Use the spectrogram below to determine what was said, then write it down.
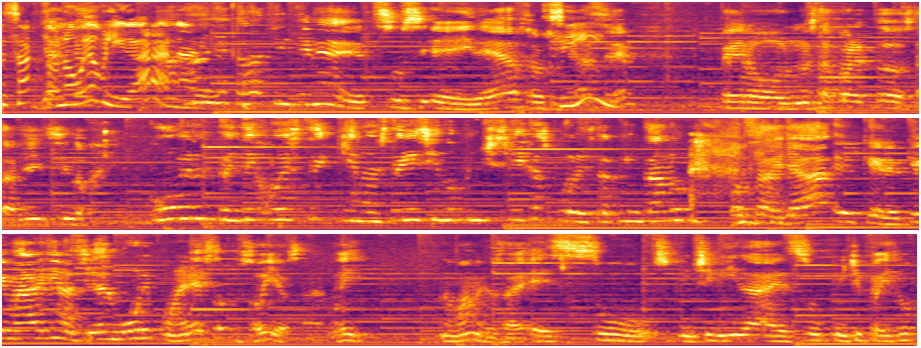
exacto, Ya no cada- voy a obligar a nadie. cada quien tiene sus eh, ideas o lo que Sí. hacer, pero no está correcto estar diciendo, ¿cómo ven el pendejo este que nos está diciendo pinches viejas por estar pintando? O sea, ya el querer quemar a alguien así del muro y poner esto, pues oye, o sea, güey. No mames, o sea, es su, su pinche vida, es su pinche Facebook.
